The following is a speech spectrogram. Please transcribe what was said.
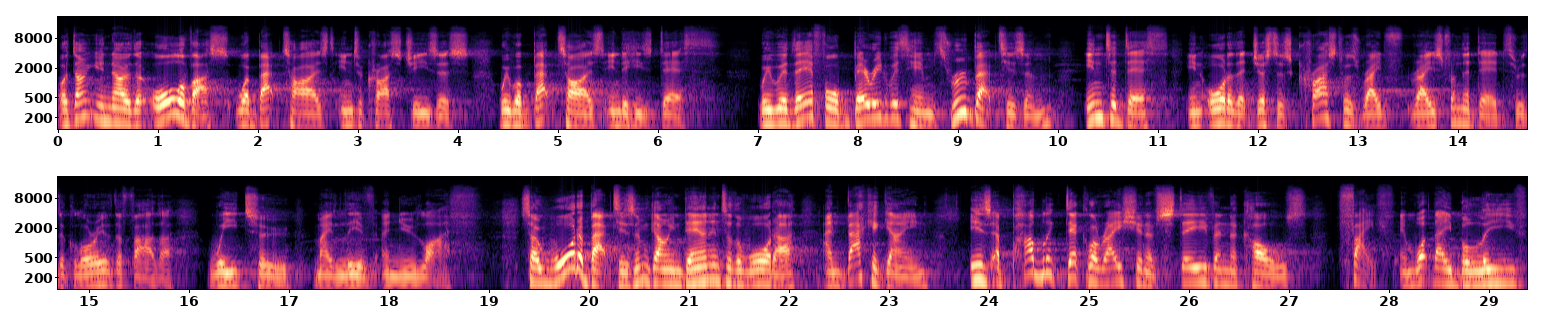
or don't you know that all of us were baptized into Christ Jesus? We were baptized into his death. We were therefore buried with him through baptism into death in order that just as Christ was raised from the dead through the glory of the Father, we too may live a new life. So, water baptism, going down into the water and back again, is a public declaration of Steve and Nicole's faith and what they believe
